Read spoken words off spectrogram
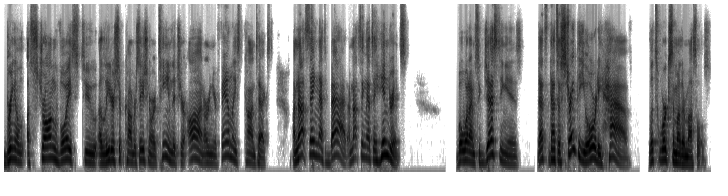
bring a, a strong voice to a leadership conversation or a team that you're on or in your family's context, I'm not saying that's bad. I'm not saying that's a hindrance. But what I'm suggesting is that's that's a strength that you already have. Let's work some other muscles.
